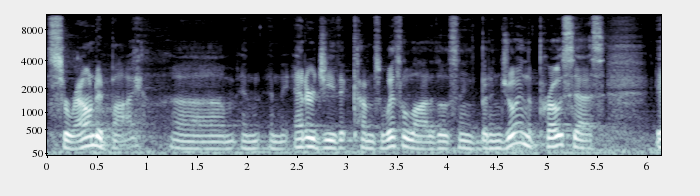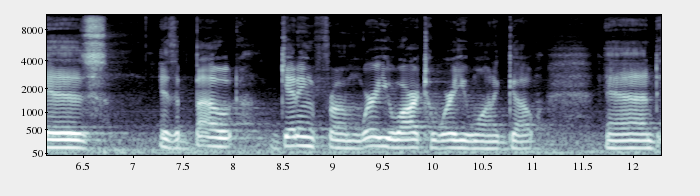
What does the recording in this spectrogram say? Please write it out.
surrounded by, um, and, and the energy that comes with a lot of those things. But enjoying the process is is about getting from where you are to where you want to go, and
